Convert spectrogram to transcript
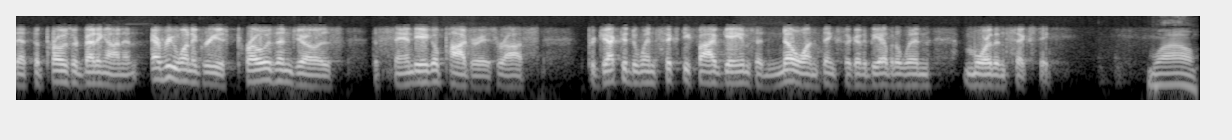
that the pros are betting on, and everyone agrees, pros and Joes, the San Diego Padres, Ross, projected to win 65 games, and no one thinks they're going to be able to win more than 60. Wow.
